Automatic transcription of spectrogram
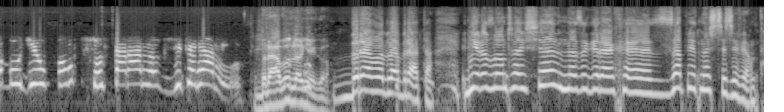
obudził punkt szósta rano z życzeniami. Brawo dla niego. Brawo dla brata. Nie rozłączaj się, na zegarach e, za 15 dziewiąta.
